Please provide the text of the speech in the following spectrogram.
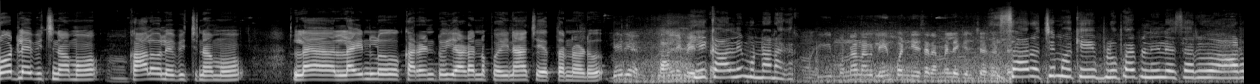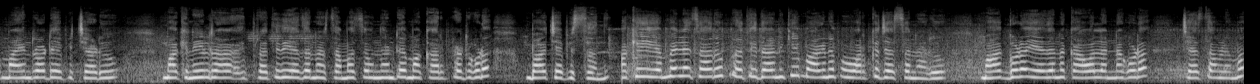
రోడ్లు వేపించినాము కాలువలు వేపించినాము లైన్లు కరెంటు ఎడన్న పోయినా చేస్తున్నాడు ఈ కాలనీ మున్నానగర్ ఆ, ఈ మొన్న నగర్లో ఏం పని చేశారు ఎమ్మెల్యే సార్ వచ్చి మాకు బ్లూ పైపులు నీళ్ళు వేశారు ఆడ మైన్ రోడ్ వేయించాడు మాకు నీళ్ళు రా ప్రతిదీ ఏదైనా సమస్య ఉందంటే మా కార్పొరేటర్ కూడా బాగా చేపిస్తుంది. మాకు ఎమ్మెల్యే సారు ప్రతి దానికి బాగానే వర్క్ చేస్తున్నాడు. మాకు కూడా ఏదైనా కావాలన్నా కూడా చేస్తాంలేమో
